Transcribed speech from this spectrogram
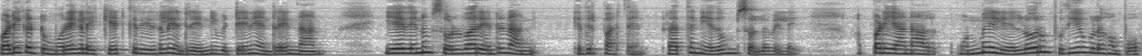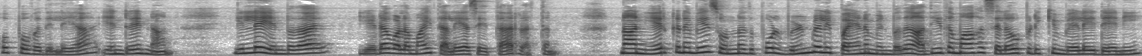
வடிகட்டும் முறைகளை கேட்கிறீர்கள் என்று எண்ணிவிட்டேன் என்றேன் நான். ஏதேனும் சொல்வார் என்று நான் எதிர்பார்த்தேன். ரத்தன் எதுவும் சொல்லவில்லை. அப்படியானால் உண்மையில் எல்லோரும் புதிய உலகம் போகப் போவதில்லையா? என்றேன் நான். இல்லை என்பதாய் இடவளமாய் தலையசைத்தார் ரத்தன். நான் ஏற்கனவே சொன்னது போல் விண்வெளி பயணம் என்பது அதீதமாக செலவு பிடிக்கும் வேலை டேனி.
